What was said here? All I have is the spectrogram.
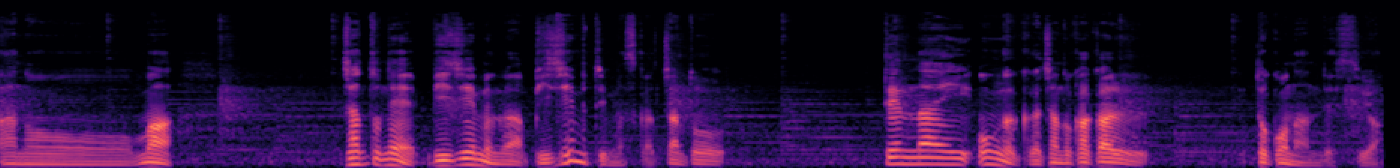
あのー、まあちゃんとね BGM が BGM と言いますかちゃんと店内音楽がちゃんとかかるとこなんですよ。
